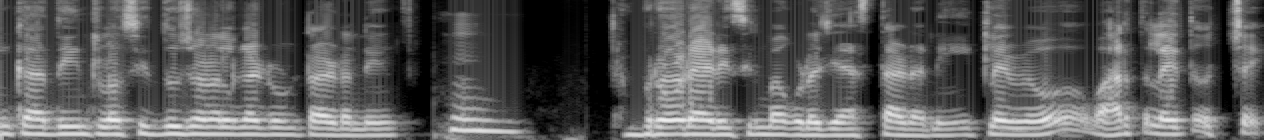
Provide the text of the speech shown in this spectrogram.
ఇంకా దీంట్లో సిద్ధు జొనల్ గడ్ ఉంటాడని బ్రో డాడీ సినిమా కూడా చేస్తాడని ఇట్లా ఏవో వార్తలు అయితే వచ్చాయి.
